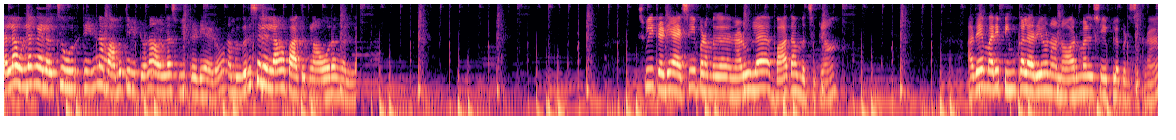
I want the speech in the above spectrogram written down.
நல்லா உள்ளங்கையில் வச்சு உருட்டிட்டு நம்ம அமுத்தி விட்டோம்னா அவ்வளோதான் ஸ்வீட் ரெடி ஆகிடும் நம்ம விரிசல் இல்லாமல் பார்த்துக்கலாம் ஓரங்களில். ஸ்வீட் ரெடி ஆகிடுச்சு இப்போ நம்ம நடுவில் பாதாம் வச்சுக்கலாம். அதே மாதிரி பிங்க் கலரையும் நான் நார்மல் ஷேப்பில் பிடிச்சிக்கிறேன்.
